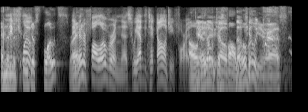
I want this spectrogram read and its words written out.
and, And then the float. tree just floats, right? They better fall over in this. We have the technology for it. Oh, Yeah, they don't just oh, fall they'll over. kill your ass.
